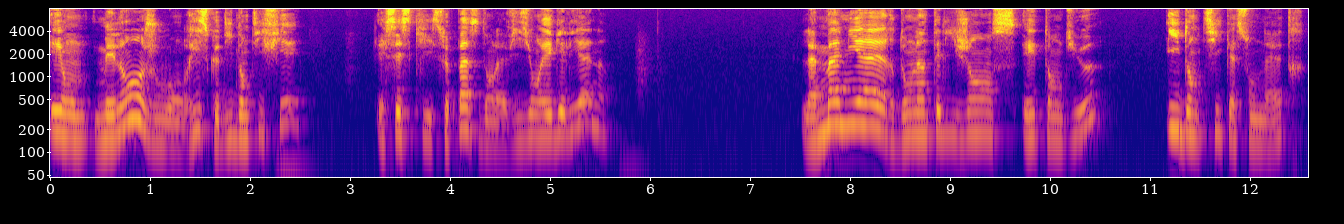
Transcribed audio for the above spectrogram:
Et on mélange ou on risque d'identifier, et c'est ce qui se passe dans la vision hegelienne, la manière dont l'intelligence est en Dieu, identique à son être,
